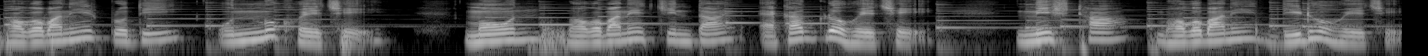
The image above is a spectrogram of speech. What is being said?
ভগবানের প্রতি উন্মুখ হয়েছে, মন ভগবানের চিন্তায় একাগ্র হয়েছে, নিষ্ঠা ভগবানে দৃঢ় হয়েছে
